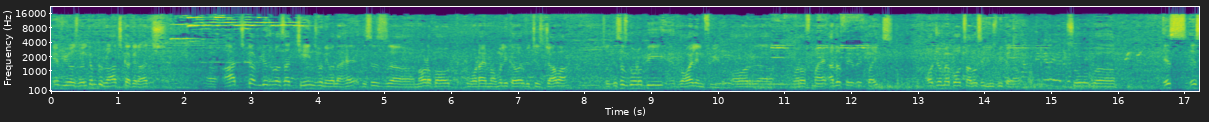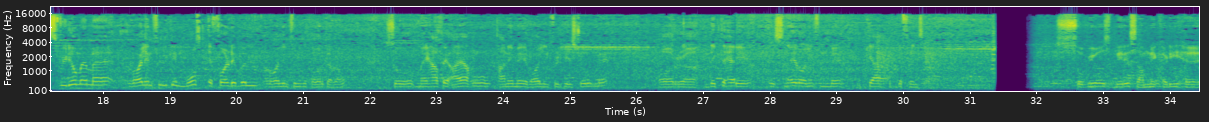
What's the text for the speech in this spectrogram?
Viewers welcome to राज का garage आज का वीडियो थोड़ा सा चेंज होने वाला है. This is not about what I normally cover which is Jawa so this is going to be Royal Enfield और one of my other favourite bikes और जो मैं बहुत सालों से यूज़ भी कर रहा हूँ. सो uh, इस इस वीडियो में मैं रॉयल इनफील्ड के मोस्ट एफोर्डेबल रॉयल इनफील्ड को कवर कर रहा हूँ. सो so, मैं यहाँ पे आया हूँ थाने में रॉयल इनफील्ड के शोरूम में. और देखते हैं इस नए रॉयल इनफील्ड में क्या डिफरेंस है। सोवियोज मेरे सामने खड़ी है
